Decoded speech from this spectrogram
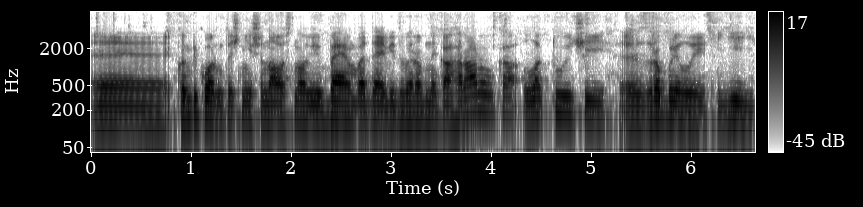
е, комбікорм, точніше, на основі БМВД від виробника Гранулка лактуючий. Зробили їй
